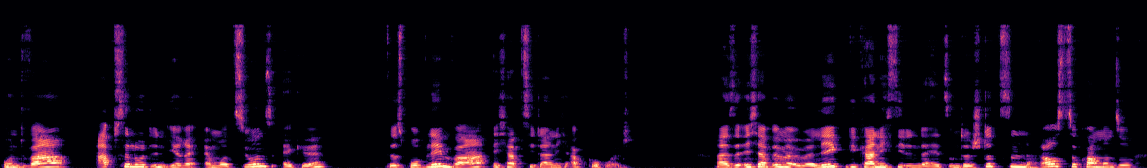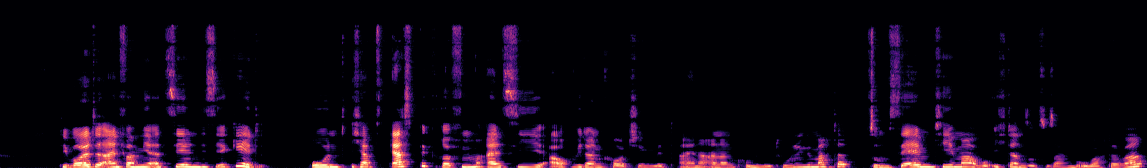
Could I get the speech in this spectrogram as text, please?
und war absolut in ihrer Emotionsecke. Das Problem war, ich habe sie da nicht abgeholt. Also ich habe immer überlegt, wie kann ich sie denn da jetzt unterstützen, da rauszukommen und so. Die wollte einfach mir erzählen, wie es ihr geht. Und ich habe es erst begriffen, als sie auch wieder ein Coaching mit einer anderen Kommilitonin gemacht hat, zum selben Thema, wo ich dann sozusagen Beobachter war.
